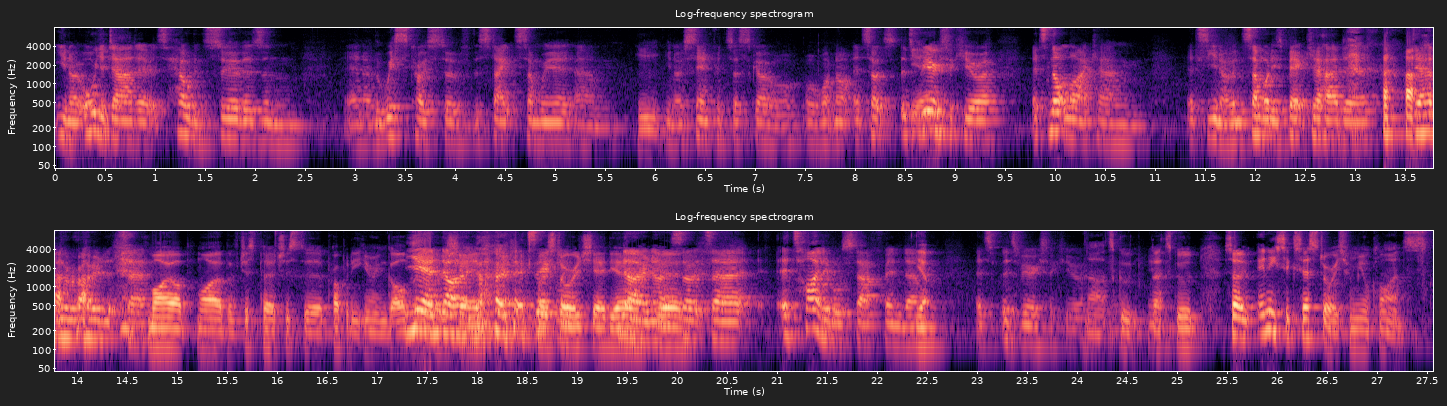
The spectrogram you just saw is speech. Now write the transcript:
you know, all your data is held in servers and you know, the west coast of the states somewhere, um, Mm. you know, San Francisco or, or whatnot. And so it's, it's Yeah. very secure. It's not like um, it's, you know, in somebody's backyard uh, down the road. It's, uh, MYOB, MYOB have just purchased a property here in Goulburn. yeah, no, shed, no, For a exactly. storage shed, yeah. no, no. yeah. So it's, uh, it's high level stuff and um, Yep. it's, it's very secure. no, that's good. Yeah. That's good. So, any success stories from your clients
